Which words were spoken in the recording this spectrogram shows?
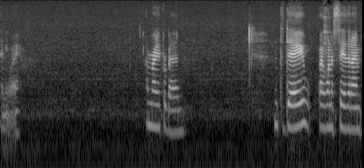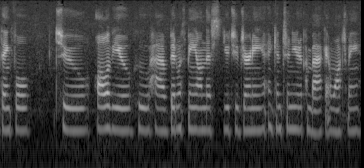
Anyway. I'm ready for bed. And today I want to say that I'm thankful to all of you who have been with me on this YouTube journey and continue to come back and watch me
